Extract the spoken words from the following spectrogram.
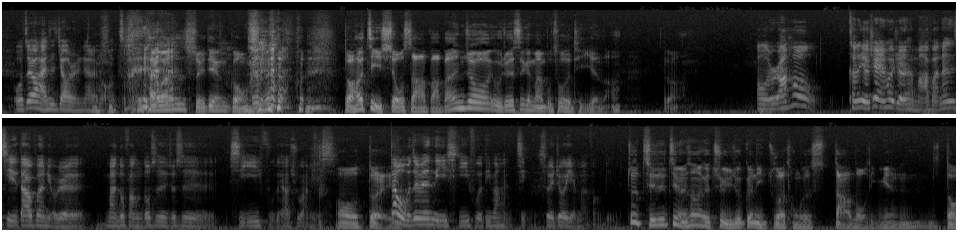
我最后还是叫人家来帮我装。台湾是水电工，对啊，他自己修沙发，反正就我觉得是一个蛮不错的体验啦，对啊，哦，然后可能有些人会觉得很麻烦，但是其实大部分纽约蛮多房子都是就是洗衣服的要去外面洗，哦对，但我们这边离洗衣服的地方很近，所以就也蛮方便的。就其实基本上那个距离就跟你住在同个大楼里面到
